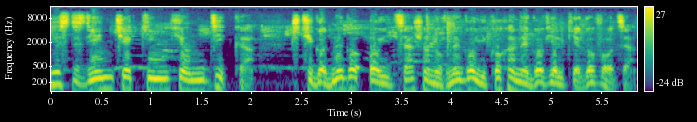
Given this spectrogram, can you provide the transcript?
jest zdjęcie Kim Hyun-dika, czcigodnego ojca, szanownego i kochanego wielkiego wodza.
